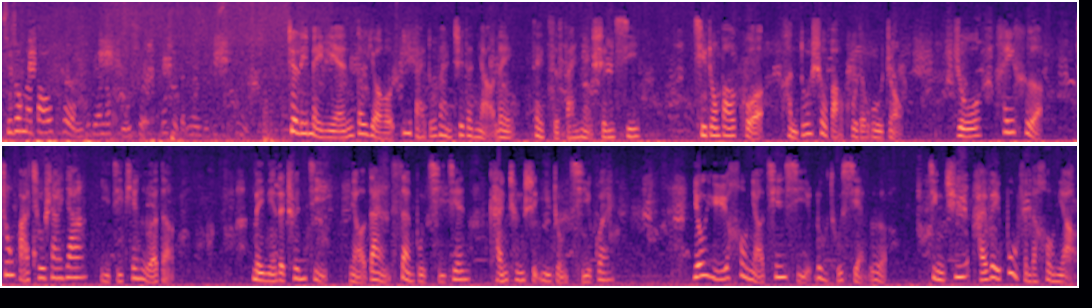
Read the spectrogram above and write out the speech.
其中呢包括我们这边的湖水，湖水的面积是十五。这里每年都有一百多万只的鸟类在此繁衍生息，其中包括很多受保护的物种，如黑鹤、中华秋沙鸭以及天鹅等。每年的春季，鸟蛋散布其间，堪称是一种奇观。由于候鸟迁徙路途险恶。景区还为部分的候鸟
